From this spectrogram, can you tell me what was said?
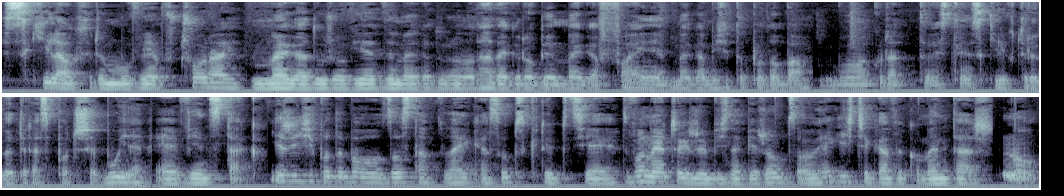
skilla, o którym mówiłem wczoraj. Mega dużo wiedzy, mega dużo notatek robię, mega fajnie, mega mi się to podoba, bo akurat to jest ten skill, którego teraz potrzebuję. E, Więc tak, jeżeli się podobało, zostaw lajka, subskrypcję, dzwoneczek, żeby być na bieżąco, jakiś ciekawy komentarz. No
